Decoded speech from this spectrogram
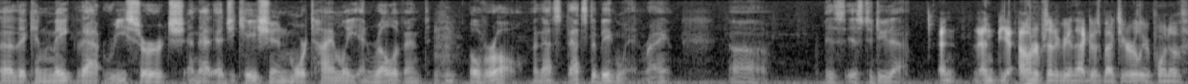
uh, that can make that research and that education more timely and relevant mhm. overall, and that's that's the big win, right? Uh, is is to do that. And and yeah, I 100% agree. And that goes back to your earlier point of,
